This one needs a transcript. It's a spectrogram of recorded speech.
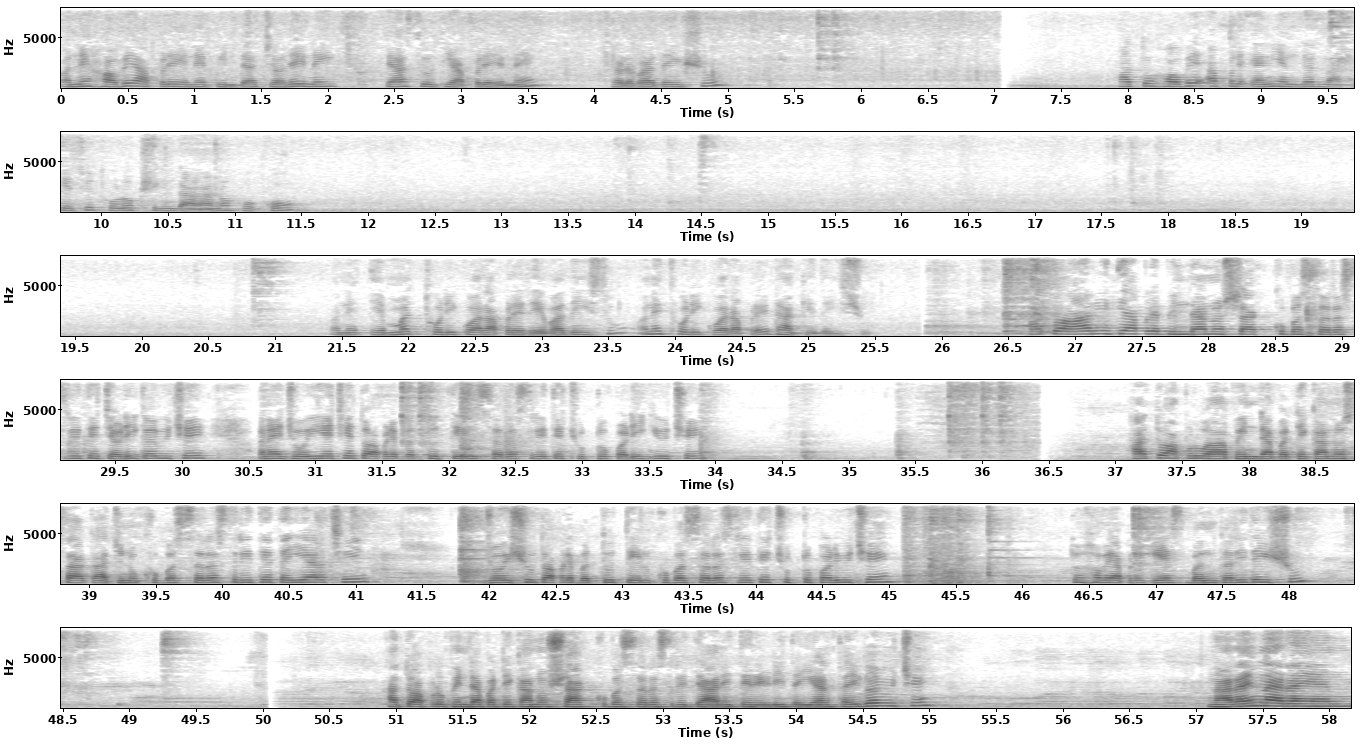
અને હવે આપણે એને ભીંડા ચડે નહીં. ત્યાં સુધી આપણે એને ચડવા દઈશું. હા, તો હવે આપણે એની અંદર નાખીશું થોડોક શિંગદાણાનો ભૂકો. અને એમ જ થોડીક વાર આપણે રહેવા દઈશું અને થોડીક વાર આપણે ઢાંકી દઈશું. હા, તો આ રીતે આપણે ભીંડાનું શાક ખૂબ જ સરસ રીતે ચડી ગયું છે અને જોઈએ છે તો આપણે બધું તેલ સરસ રીતે છૂટું પડી ગયું છે. હા, તો આપણું આ ભીંડા બટેકાનું શાક આજનું ખૂબ જ સરસ રીતે તૈયાર છે. જોઈશું તો આપણે બધું તેલ ખૂબ જ સરસ રીતે છૂટું પડ્યું છે. તો હવે આપણે ગેસ બંધ કરી દઈશું. હા તો આપણું ભીંડા બટેકાનું શાક ખૂબ જ સરસ રીતે આ રીતે રેડી તૈયાર થઈ ગયું છે. નારાયણ નારાયણ.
